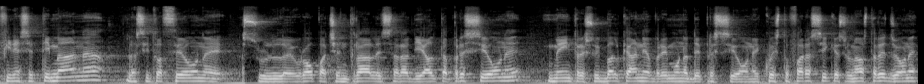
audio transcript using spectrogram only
fine settimana la situazione sull'Europa centrale sarà di alta pressione, mentre sui Balcani avremo una depressione. Questo farà sì che sulla nostra regione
